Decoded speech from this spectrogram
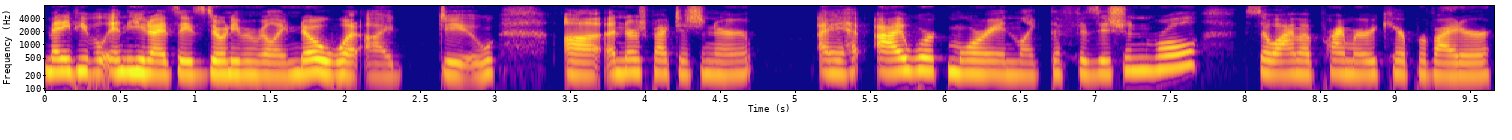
many people in the United States don't even really know what I do, uh, a nurse practitioner. I I work more in like the physician role, so I'm a primary care provider.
